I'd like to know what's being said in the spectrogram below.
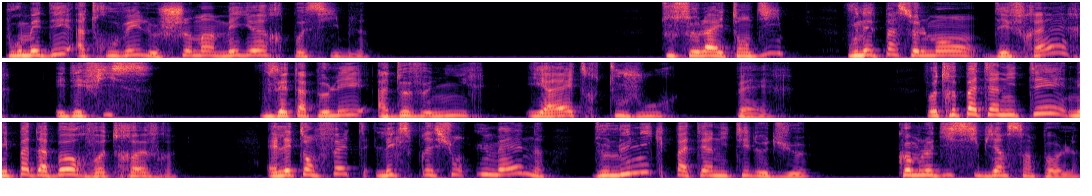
pour m'aider à trouver le chemin meilleur possible. Tout cela étant dit, vous n'êtes pas seulement des frères et des fils, vous êtes appelés à devenir et à être toujours père. Votre paternité n'est pas d'abord votre œuvre, elle est en fait l'expression humaine de l'unique paternité de Dieu, comme le dit si bien Saint Paul.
